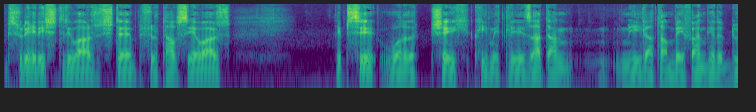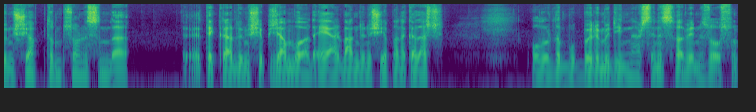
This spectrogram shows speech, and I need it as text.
Bir sürü eleştiri var, işte bir sürü tavsiye var. Hepsi bu arada şey kıymetli zaten mail atan beyefendiye de dönüş yaptım sonrasında tekrar dönüş yapacağım bu arada. Eğer ben dönüşü yapana kadar olur da bu bölümü dinlerseniz haberiniz olsun.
